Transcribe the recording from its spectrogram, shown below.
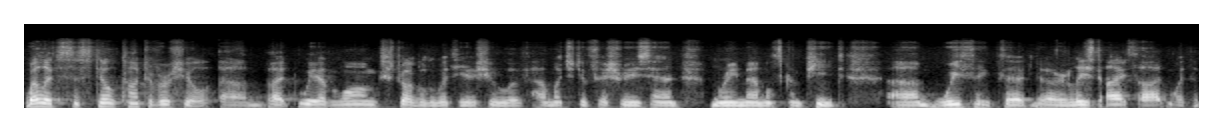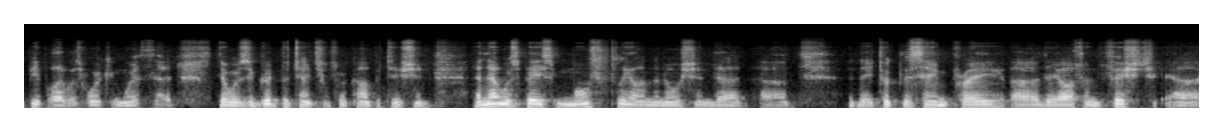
Well, it's still controversial, um, but we have long struggled with the issue of how much do fisheries and marine mammals compete. Um, we think that, or at least I thought with the people I was working with, that there was a good potential for competition. And that was based mostly on the notion that uh, they took the same prey. Uh, they often fished uh,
